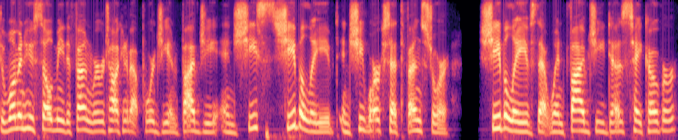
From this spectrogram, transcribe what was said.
the woman who sold me the phone, we were talking about 4G and 5G, and she she believed, and she works at the phone store. She believes that when 5G does take over,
